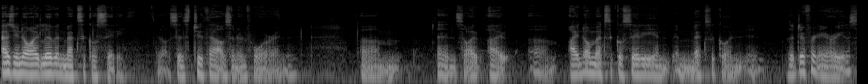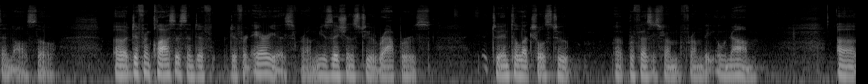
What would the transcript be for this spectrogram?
as you know, I live in Mexico City you know, since 2004. And, um, and so I, I, um, I know Mexico City and, and Mexico in, the different areas and also uh, different classes and diff different areas, from musicians to rappers to intellectuals to uh, professors from, from the UNAM. Uh,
